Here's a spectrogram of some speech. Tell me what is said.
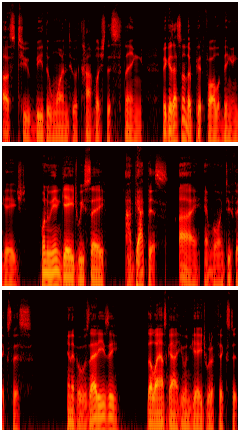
us to be the one to accomplish this thing. Because that's another pitfall of being engaged. When we engage, we say, I've got this. I am going to fix this. And if it was that easy, the last guy who engaged would have fixed it.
